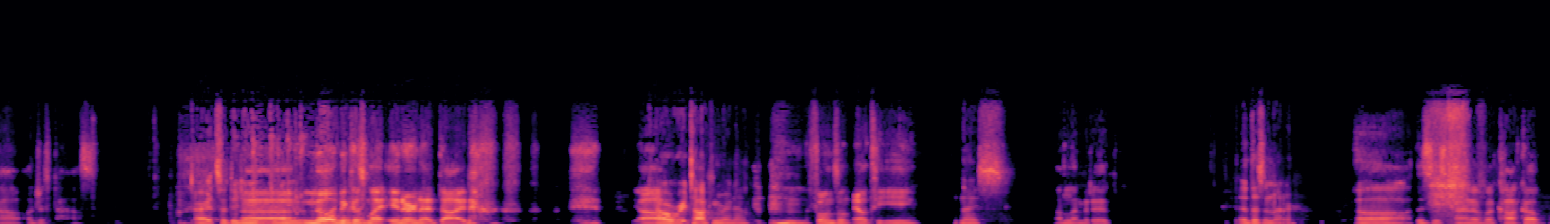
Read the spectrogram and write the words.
I'll, I'll just pass. All right. So did you? Uh, did you no, because anything? my internet died. How are um, we talking right now? phones on LTE, Nice. unlimited. It doesn't matter. Uh, this is kind of a cock up.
